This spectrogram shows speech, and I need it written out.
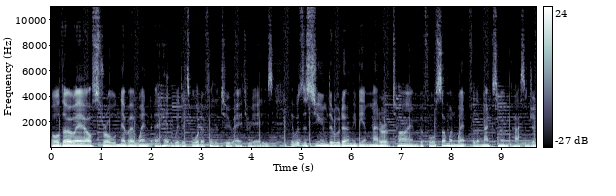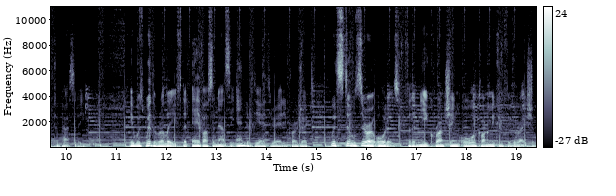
Although Air Austral never went ahead with its order for the two A380s, it was assumed that it would only be a matter of time before someone went for the maximum passenger capacity. It was with a relief that Airbus announced the end of the A380 project, with still zero orders for the knee crunching all economy configuration.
